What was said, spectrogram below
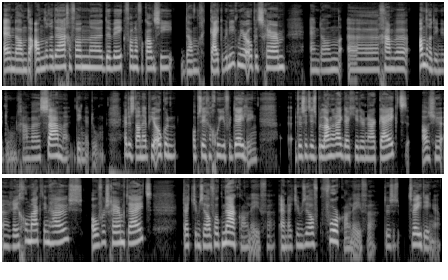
En dan de andere dagen van de week van de vakantie, dan kijken we niet meer op het scherm. En dan uh, gaan we andere dingen doen. Gaan we samen dingen doen. Dus dan heb je ook een, op zich een goede verdeling. Dus het is belangrijk dat je ernaar kijkt als je een regel maakt in huis over schermtijd dat je hem zelf ook na kan leven. En dat je hem zelf voor kan leven. Dus twee dingen.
